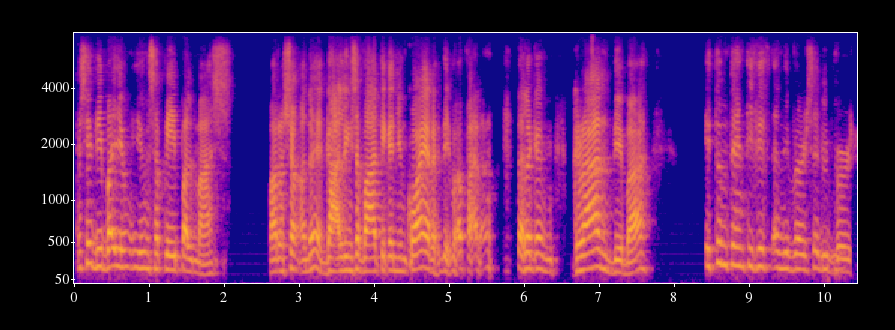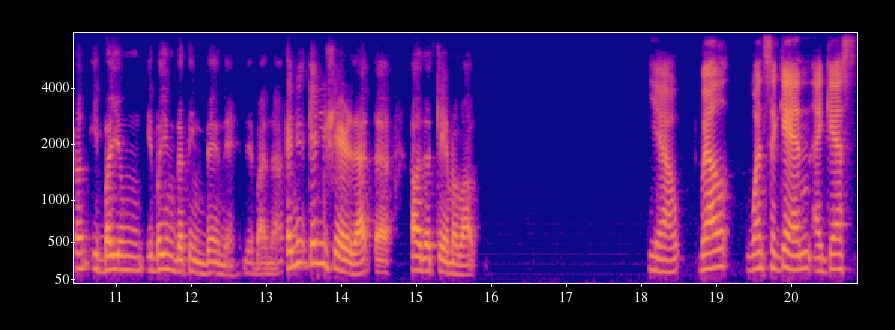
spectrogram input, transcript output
Kasi di ba yung yung sa PayPal Mass, para siyang ano eh, galing sa Vatican yung choir, di ba? Parang talagang grand, di ba? Itong 25th anniversary Mhm. version, iba yung iba yung dating din eh, di ba? Na can you can you share that uh, how that came about? Yeah. Well, once again, I guess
